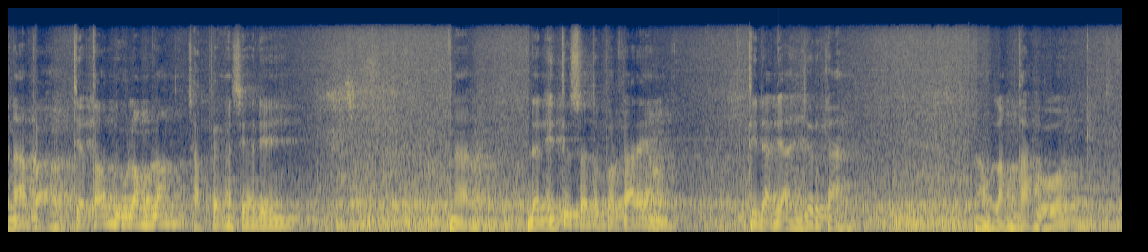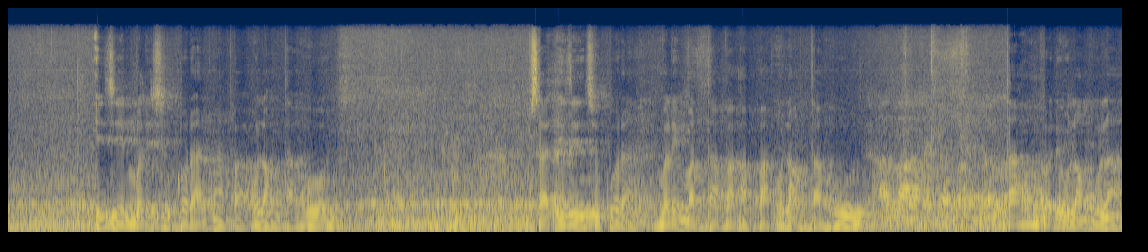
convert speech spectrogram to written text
Kenapa? Tiap tahun diulang-ulang, capek ngasih hadiahnya. Nah, dan itu suatu perkara yang tidak dianjurkan. Nah, ulang tahun. Izin beli syukuran apa? Ulang tahun. Saat izin syukuran beli martabak apa? Ulang tahun. Tahun kok diulang-ulang?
